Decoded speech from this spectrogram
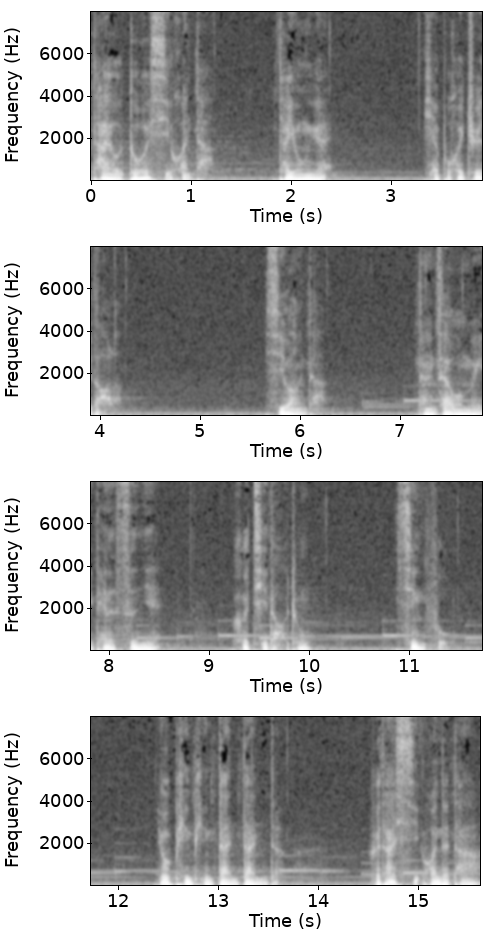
他有多喜欢她，他永远也不会知道了。希望他能在我每天的思念和祈祷中，幸福又平平淡淡的和他喜欢的他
